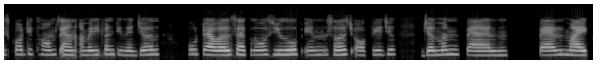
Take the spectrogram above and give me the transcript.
Scotty Thoms, an American teenager who travels across Europe in search of his German pal, pal Mike,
